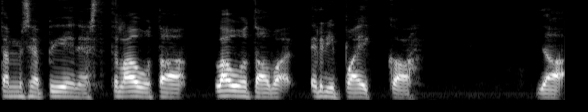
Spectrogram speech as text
tämmöisiä pieniä, että lauotaan, lauotaan eri paikkaa. Ja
